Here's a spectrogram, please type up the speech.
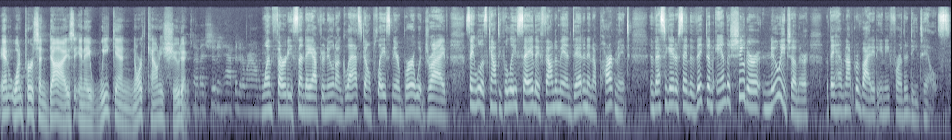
And one person dies in a weekend North County shooting. Now, that shooting happened at around 1.30 Sunday afternoon on Gladstone Place near Burwood Drive. St. Louis County Police say they found a man dead in an apartment. Investigators say the victim and the shooter knew each other, but they have not provided any further details.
